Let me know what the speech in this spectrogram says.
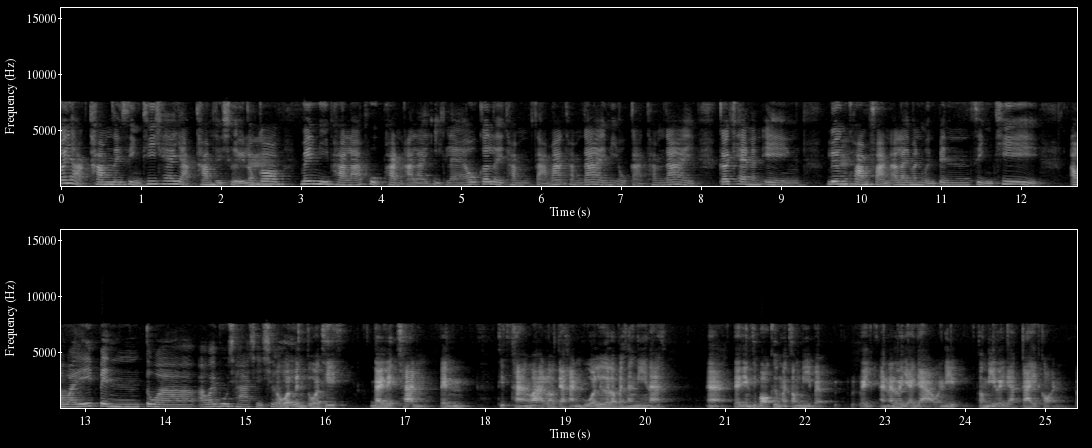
็อยากทำในสิ่งที่แค่อยากทำเฉยๆ แล้วก็ไม่มีภาระผูกพันอะไรอีกแล้ว ก็เลยทำสามารถทำได้มีโอกาสทำได้ ก็แค่นั้นเอง เรื่องอืมความฝันอะไรมันเหมือนเป็นสิ่งที่เอาไว้เป็นตัวเอาไว้บูชาเฉยๆเอาว่าเป็นตัวที่ direction เป็นทิศทางว่าเราจะหันหัวเรือเราไปทางนี้นะอ่าแต่อย่างที่บอกคือมันต้องมีแบบระยะอันนั้นระยะยาว อันนี้ต้องมีระยะใกล้ก่อนไป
